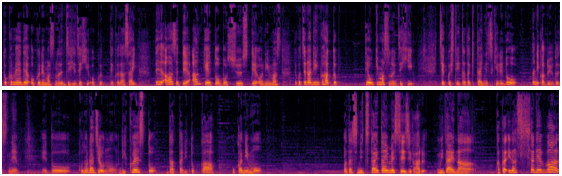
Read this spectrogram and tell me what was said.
匿名で送れますので、ぜひぜひ送ってください。で、合わせてアンケートを募集しております。でこちらリンク貼っておきますので、ぜひチェックしていただきたいんですけれど、何かというとですね、えーと、このラジオのリクエストだったりとか他にも私に伝えたいメッセージがあるみたいな方いらっしゃれば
